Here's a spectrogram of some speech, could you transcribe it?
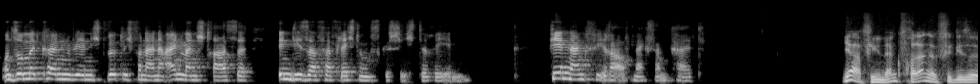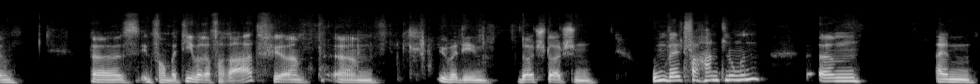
Und somit können wir nicht wirklich von einer Einbahnstraße in dieser Verflechtungsgeschichte reden. Vielen Dank für Ihre Aufmerksamkeit. Ja, vielen Dank, Frau Lange, für diese äh, das informative Referat für, ähm, über die deutsch-deutschen Umweltverhandlungen. Ähm, ein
